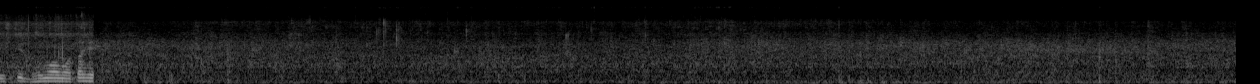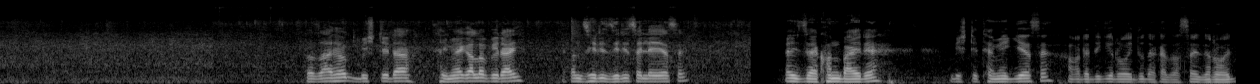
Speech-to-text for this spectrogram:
বৃষ্টির ধুমো মতো তো যাই হোক, বৃষ্টিটা থেমে গেল প্রায়। এখন ঝিরি ঝিরি চলে গেছে। এই যে এখন বাইরে বৃষ্টি থেমে গিয়েছে। আবার এদিকে রোদও দেখা যাচ্ছে, এই যে রোদ,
